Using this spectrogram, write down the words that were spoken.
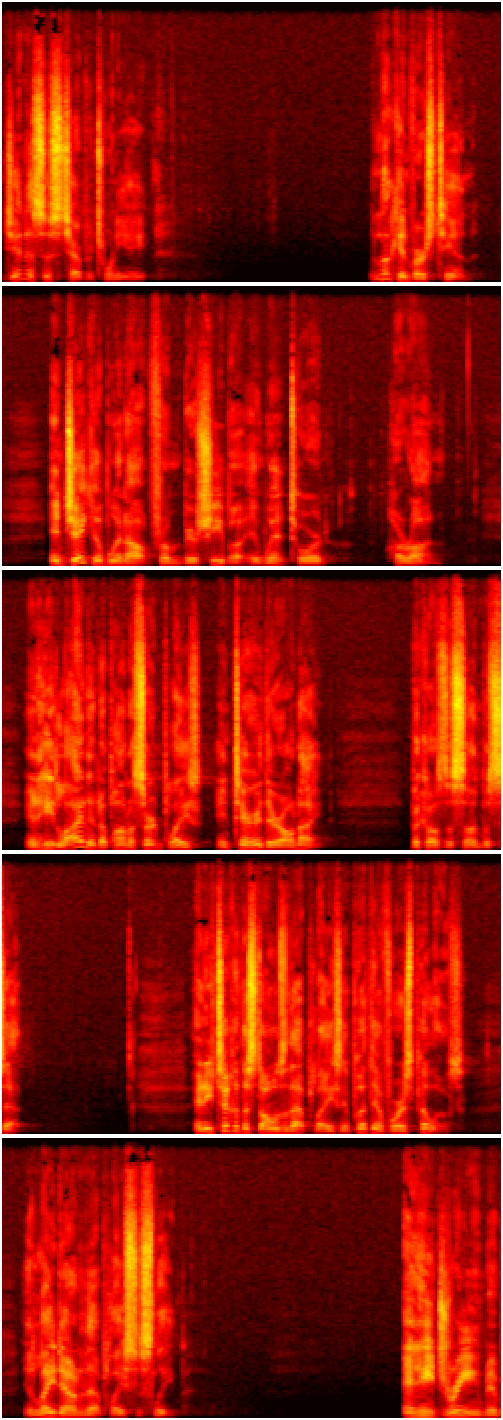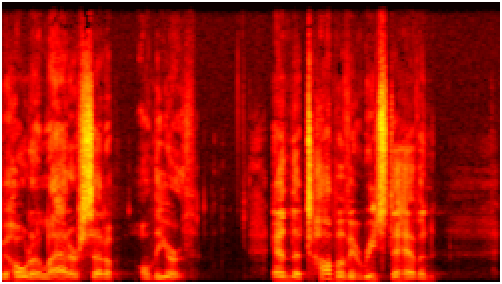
Genesis chapter 28. Look in verse 10. And Jacob went out from Beersheba and went toward Haran. And he lighted upon a certain place and tarried there all night because the sun was set. And he took of the stones of that place and put them for his pillows and lay down in that place to sleep. And he dreamed, and behold, a ladder set up on the earth. And the top of it reached to heaven.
